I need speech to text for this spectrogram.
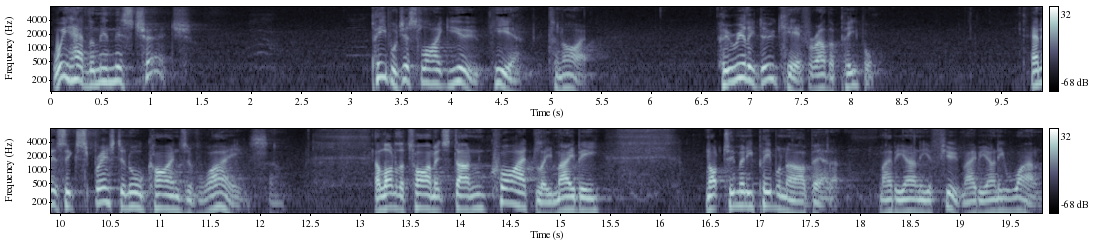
we have them in this church. People just like you here tonight who really do care for other people. And it's expressed in all kinds of ways. A lot of the time it's done quietly. Maybe not too many people know about it. Maybe only a few, maybe only one.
